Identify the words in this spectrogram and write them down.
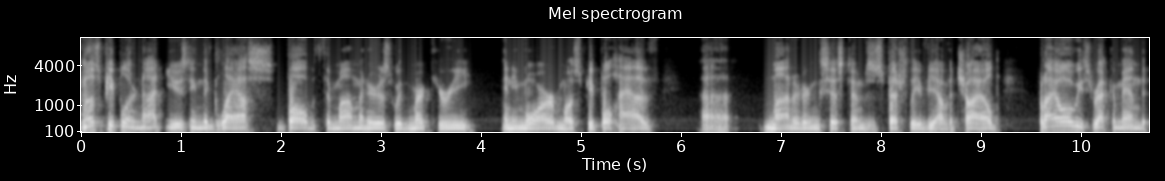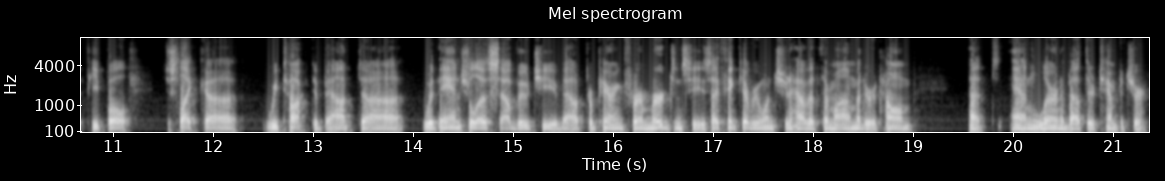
most people are not using the glass bulb thermometers with mercury anymore. Most people have uh, monitoring systems, especially if you have a child. But I always recommend that people, just like uh, we talked about uh, with Angela Salvucci about preparing for emergencies, I think everyone should have a thermometer at home at, and learn about their temperature.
